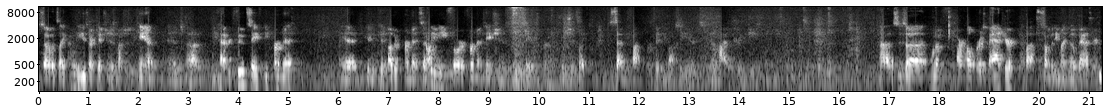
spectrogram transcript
So it's like, I want to use our kitchen as much as we can, and uh, you have your food safety permit, and you can get other permits, and all you need for fermentation is a food safety permit, which is like 75 or 50 bucks a year in Ohio, it's pretty cheap. Uh, this is uh, one of our helpers, Badger. I thought somebody might know Badger.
